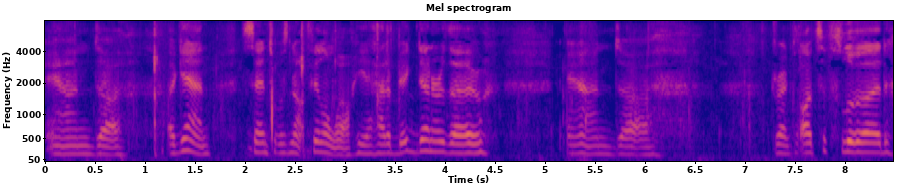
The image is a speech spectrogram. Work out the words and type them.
and uh, again, Santa was not feeling well. He had a big dinner though, and uh, drank lots of fluid,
